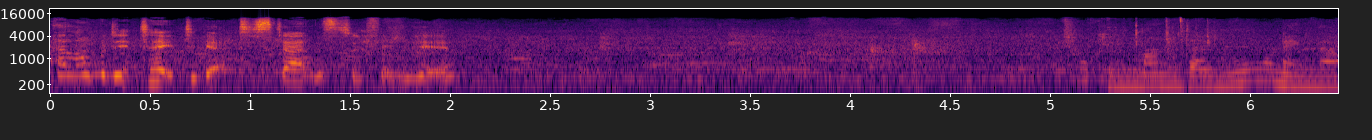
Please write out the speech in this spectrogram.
How long would it take to get to Stansted from here? Talking Monday morning now,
